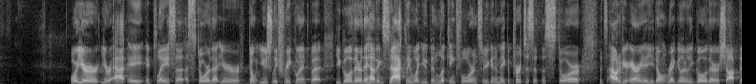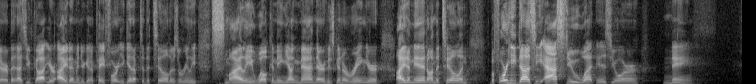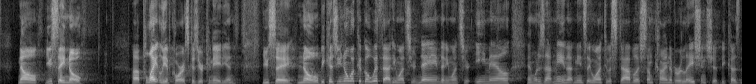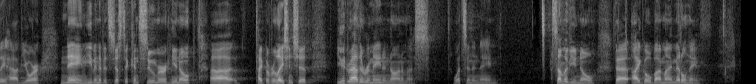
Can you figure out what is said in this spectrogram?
Or you're, you're at a, a place, a, a store that you don't usually frequent, but you go there, they have exactly what you've been looking for, and so you're going to make a purchase at the store that's out of your area. You don't regularly go there or shop there, but as you've got your item and you're going to pay for it, you get up to the till. There's a really smiley, welcoming young man there who's going to ring your item in on the till. And before he does, he asks you, What is your name? Now, you say no, uh, politely, of course, because you're Canadian. You say no because you know what could go with that. He wants your name, then he wants your email. And what does that mean? That means they want to establish some kind of a relationship because they have your name, even if it's just a consumer, you know, uh, type of relationship. You'd rather remain anonymous. What's in a name? Some of you know that I go by my middle name.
